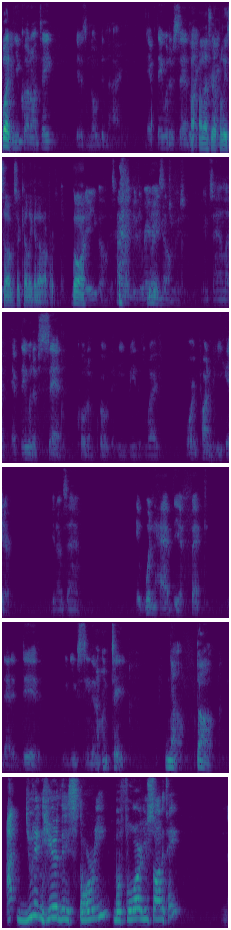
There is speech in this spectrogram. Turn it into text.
But when you caught on tape, there's no denying it. If they would have said uh, like, unless you're a police officer killing another person, go Yeah, on. There you go. It's kind of like the Ray Ray situation. You know what I'm saying? Like, if they would have said, quote unquote, that he beat his wife, or pardon me, he hit her, you know what I'm saying? It wouldn't have the effect that it did when you've seen it on tape. No, dog. I, you didn't hear the story before you saw the tape. No.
